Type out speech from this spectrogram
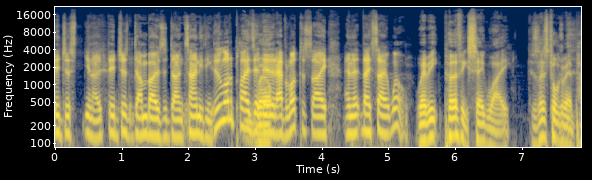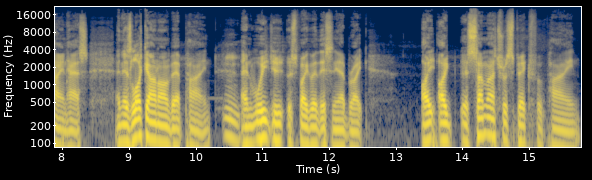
they're just you know they're just dumbos that don't say anything. There's a lot of players out Well- there that have a lot to say and that they say it well. Webby, perfect segue because let's talk about Payne Haas, and there's a lot going on about Payne, Mm. and we spoke about this in our break. I, I there's so much respect for Payne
